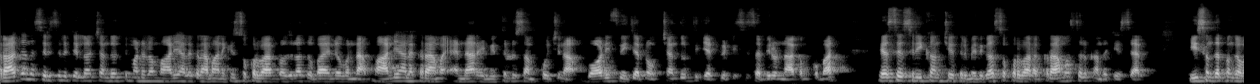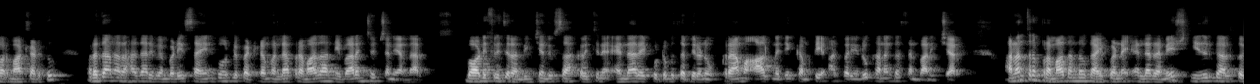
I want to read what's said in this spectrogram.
రాజన్న సిరిసిల్ల జిల్లా చందుర్తి మండలం మాల్యాల గ్రామానికి శుక్రవారం రోజున దుబాయ్లో ఉన్న మాల్యాల గ్రామ ఎన్ఆర్ఐ మిత్రులు సమకూర్చిన బాడీ ఫ్రీజర్ను చందుర్తి జడ్పీటీసీ సభ్యులు నాగం కుమార్ ఎస్ఎస్ శ్రీకాంత్ చేతుల మీదుగా శుక్రవారం గ్రామస్తులకు అందజేశారు. ఈ సందర్భంగా వారు మాట్లాడుతూ ప్రధాన రహదారి వెంబడి సైన్ బోర్డులు పెట్టడం వల్ల ప్రమాదాన్ని నివారించవచ్చని అన్నారు. బాడీ ఫ్రీజర్ అందించేందుకు సహకరించిన ఎన్ఆర్ఐ కుటుంబ సభ్యులను గ్రామ ఆర్గనైజింగ్ కమిటీ ఆధ్వర్యంలో ఘనంగా సన్మానించారు. అనంతరం ప్రమాదంలో గాయపడిన ఎల్ల రమేష్ ఎదురుగాలతో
